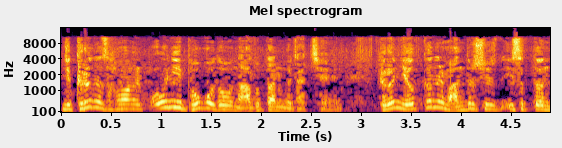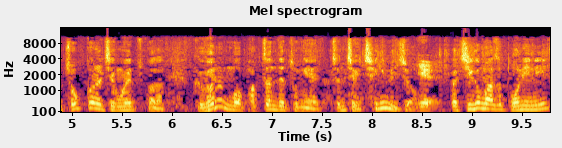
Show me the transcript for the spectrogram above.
이제 그러는 상황을 뻔히 보고도 놔뒀다는 것 자체 그런 여건을 만들 수 있었던 조건을 제공해 준 거는 그거는 뭐 박 전 대통령의 전체 책임이죠. 예. 그러니까 지금 와서 본인이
